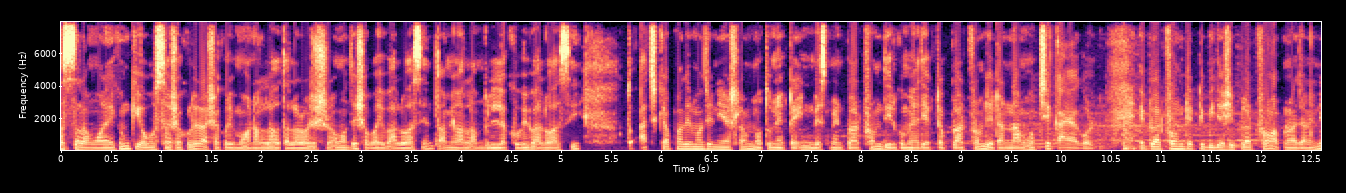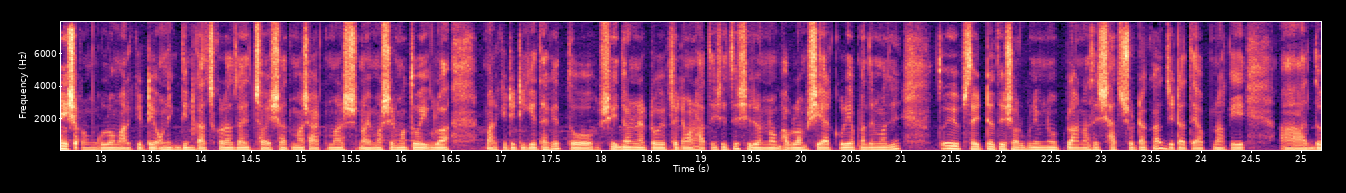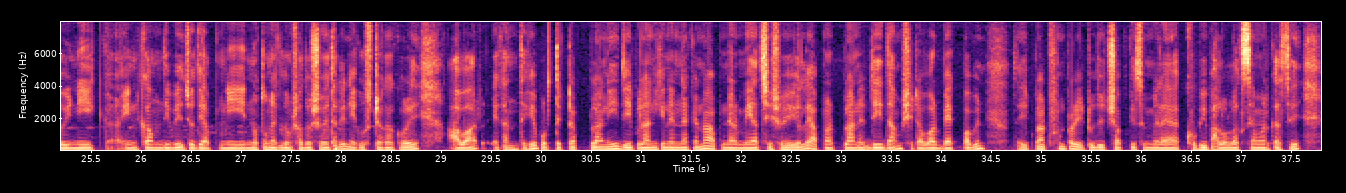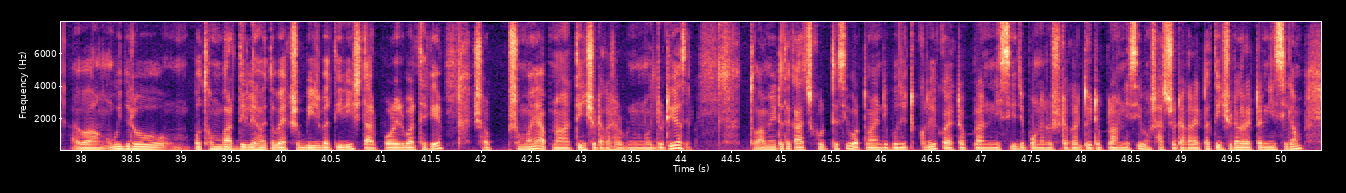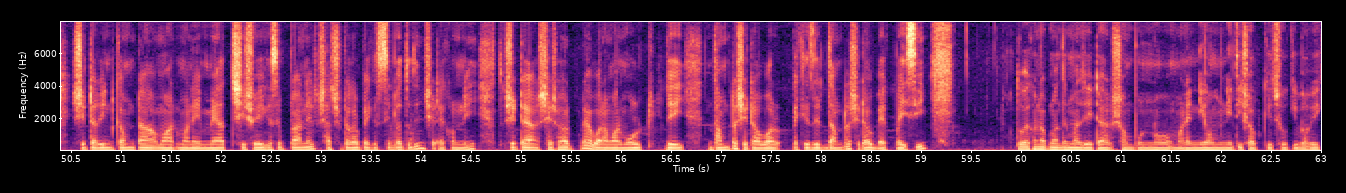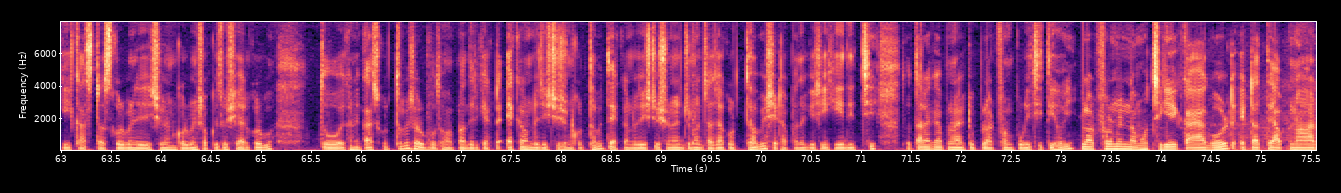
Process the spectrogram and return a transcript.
আসসালামু আলাইকুম, কি অবস্থা সকলের? আশা করি মহান আল্লাহ তাআলার অশেষ রহমতে সবাই ভালো আছেন। তো আমি আলহামদুলিল্লাহ খুবই ভালো আছি। তো আজকে আপনাদের মাঝে নিয়ে আসলাম নতুন একটা ইনভেস্টমেন্ট প্ল্যাটফর্ম দীর্ঘমেয়াদী একটা প্ল্যাটফর্ম যেটার নাম হচ্ছে কায়া গোল্ড এই প্ল্যাটফর্মটা একটি বিদেশি প্ল্যাটফর্ম আপনারা জানেন এই সবগুলো মার্কেটে অনেক দিন কাজ করা যায়, ছয়, সাত মাস, আট মাস, নয় মাসের মতো এগুলো মার্কেটে টিকে থাকে। তো সেই ধরনের একটা ওয়েবসাইট আমার হাতে এসেছে, সেজন্য ভাবলাম শেয়ার করি আপনাদের মাঝে। তো এই ওয়েবসাইটটাতে সর্বনিম্ন প্ল্যান আছে সাতশো টাকা, যেটাতে আপনাকে দৈনিক ইনকাম দিবে যদি আপনি নতুন একদম সদস্য হয়ে থাকেন, একুশ টাকা করে। আবার এখান থেকে প্রত্যেকটা প্ল্যানই যে প্ল্যান কিনেন না কেন আপনার মেয়াদ শেষ হয়ে গেলে আপনার প্ল্যানের যেই দাম, সেটা আবার ব্যাক পাবেন। তো এই প্ল্যাটফর্মটার টু জেড সব কিছু মেলায় খুবই ভালো লাগছে আমার কাছে। এবং উইথড্রো প্রথমবার দিলে হয়তো একশো বিশ বা তিরিশ, তারপরের বার থেকে সব সময় আপনার তিনশো টাকা সর্বনিম্ন উইথড্রো ঠিক আছে? তো আমি এটাতে কাজ করতেছি, বর্তমানে ডিপোজিট করে কয়েকটা প্ল্যান নিছি, যে পনেরোশো টাকার দুইটা প্ল্যান নিছি এবং সাতশো টাকার একটা, তিনশো টাকার একটা নিয়েছিলাম। সেটার ইনকামটা আমার মানে মেয়াদ শেষ হয়ে গেছে প্ল্যানের সাতশো টাকার প্যাকেজ ছিল এতদিন, সেটা এখন নেই। তো সেটা শেষ হওয়ার পরে আবার আমার মূল যেই দামটা, সেটা আবার প্যাকেজের দামটা, সেটাও ব্যাক পাইছি। তো এখন আপনাদের মাঝে এটা সম্পূর্ণ মানে নিয়ম, নীতি সব কিছু কীভাবে কী কাজ টাজ করবেন রেজিস্ট্রেশন করবেন সব কিছু শেয়ার করব। তো এখানে কাজ করতে হলে সর্বপ্রথম আপনাদেরকে একটা অ্যাকাউন্ট রেজিস্ট্রেশন করতে হবে। তো অ্যাকাউন্ট রেজিস্ট্রেশনের জন্য যা যা করতে হবে সেটা আপনাদেরকে শিখিয়ে দিচ্ছি। তো তার আগে আপনারা একটু প্ল্যাটফর্ম পরিচিতি হই। প্ল্যাটফর্মের নাম হচ্ছে গিয়ে কায়া গোল্ড এটাতে আপনার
